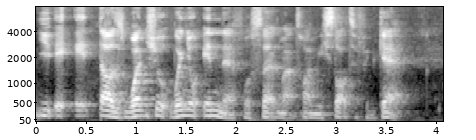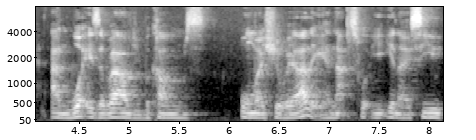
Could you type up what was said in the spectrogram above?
you, it, it does once you're when you're in there for a certain amount of time, you start to forget, and what is around you becomes almost your reality, and that's what you you know. So you,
